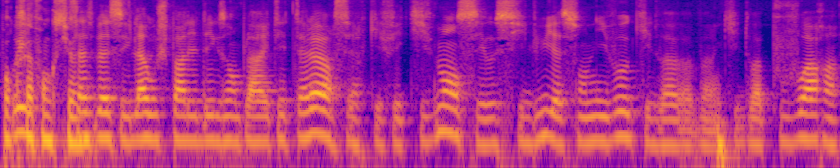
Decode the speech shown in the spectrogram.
pour que ça fonctionne ça, c'est là où je parlais d'exemplarité tout à l'heure. C'est-à-dire qu'effectivement, c'est aussi lui à son niveau qui doit, ben, qui doit pouvoir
